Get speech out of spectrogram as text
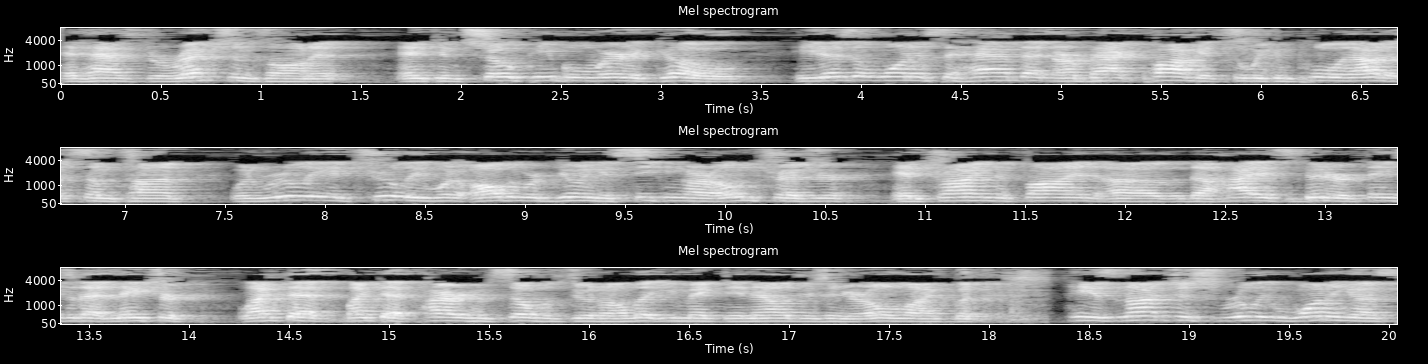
and has directions on it and can show people where to go. He doesn't want us to have that in our back pocket so we can pull it out at some time when really and truly what all that we're doing is seeking our own treasure and trying to find uh, the highest bidder, things of that nature, like that like that pirate himself was doing. I'll let you make the analogies in your own life, but he is not just really wanting us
